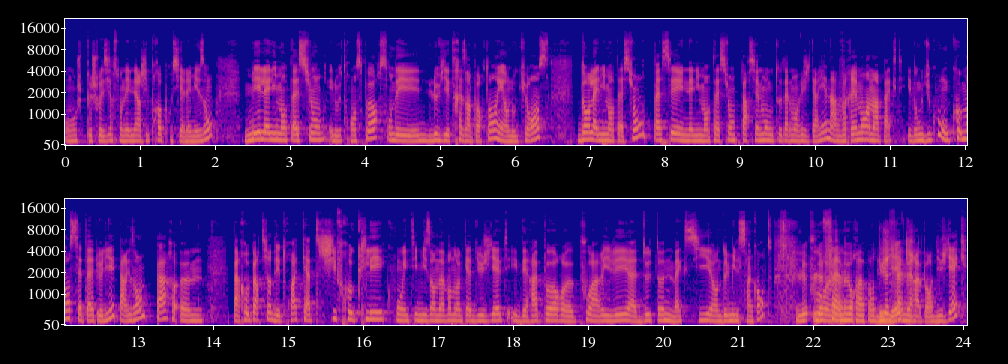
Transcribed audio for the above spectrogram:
Donc, je peux choisir son énergie propre aussi à la maison, mais l'alimentation et le transport sont des leviers très importants et en l'occurrence, dans l'alimentation, passer à une alimentation partiellement ou totalement végétarienne a vraiment un impact. Et donc du coup, on commence cet atelier par exemple par euh, par repartir des 3-4 chiffres clés qui ont été mis en avant dans le cadre du GIEC et des rapports euh, pour arriver à 2 tonnes maxi en 2050. Le, fameux rapport du le GIEC. Le fameux rapport du GIEC.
